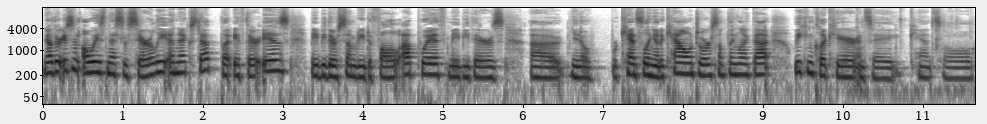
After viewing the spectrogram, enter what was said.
Now, there isn't always necessarily a next step, but if there is, maybe there's somebody to follow up with, maybe there's, uh, you know, we're canceling an account or something like that, we can click here and say cancel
